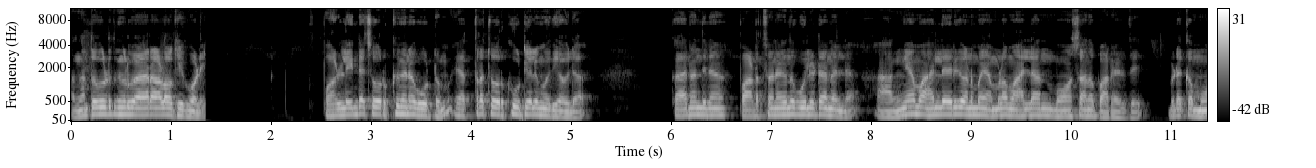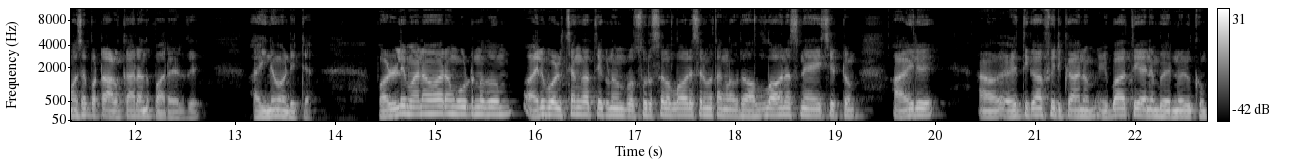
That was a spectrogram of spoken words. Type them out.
അങ്ങനത്തെ കൂടി നിങ്ങൾ വേറെ ആളെ നോക്കിക്കോളി. പള്ളീന്റെ ചൊർക്ക് ഇങ്ങനെ കൂട്ടും. എത്ര ചൊർക്ക് കൂട്ടിയാലും മതിയാവില്ല കാരണം എന്തിനാ? പടച്ചവനെന്ന് കൂലിട്ടാനല്ല അങ്ങേ മഹല്ലേർ കാണുമ്പോൾ നമ്മളെ മഹല്ല മോശമാണെന്ന് പറയരുത്. ഇവിടെയൊക്കെ മോശപ്പെട്ട ആൾക്കാരാണെന്ന് പറയരുത്. അതിന് വേണ്ടിയിട്ട് പള്ളി മനോഹരം കൂട്ടുന്നതും അതിൽ വെളിച്ചം കത്തിക്കണതും റസൂർ സല്ലാ അലൈഹി സ്വലമ തങ്ങൾ ഒരു അള്ളാഹുവിനെ സ്നേഹിച്ചിട്ടും അതിൽ എത്തിക്കാഫിരിക്കാനും ഇബാത്ത് ചെയ്യാനും വരുന്നവർക്കും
